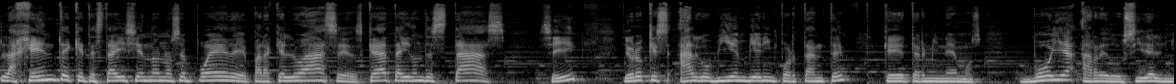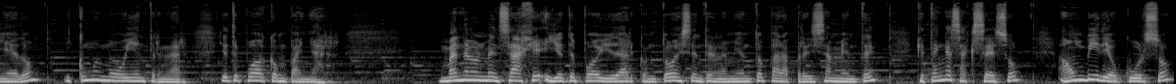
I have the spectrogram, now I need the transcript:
la gente que te está diciendo no se puede, ¿para qué lo haces? Quédate ahí donde estás, ¿sí? Yo creo que es algo bien, bien importante que determinemos. Voy a, reducir el miedo y cómo me voy a entrenar. Yo te puedo acompañar. Mándame un mensaje y yo te puedo ayudar con todo ese entrenamiento para precisamente que tengas acceso a un video curso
